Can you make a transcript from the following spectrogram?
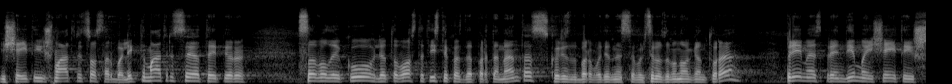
išeiti iš matricos arba likti matricoje, taip ir savo laiku Lietuvos statistikos departamentas, kuris dabar vadinasi Valstybės duomenų agentūra, priėmė sprendimą išeiti iš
